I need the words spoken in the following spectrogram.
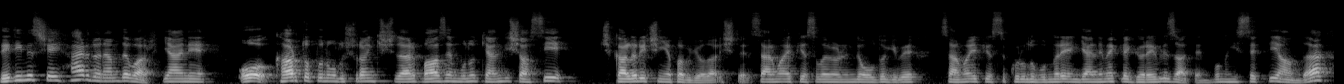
Dediğiniz şey her dönemde var. Yani o kar topunu oluşturan kişiler bazen bunu kendi şahsi çıkarları için yapabiliyorlar. İşte sermaye piyasaları önünde olduğu gibi sermaye piyasası kurulu bunları engellemekle görevli zaten. Bunu hissettiği anda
